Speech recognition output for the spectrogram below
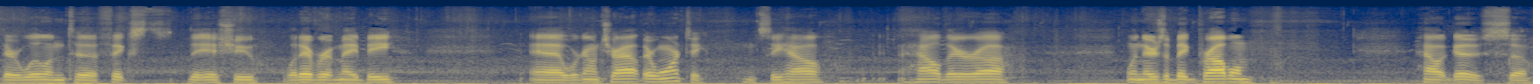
they're willing to fix the issue, whatever it may be. Uh, we're going to try out their warranty and see how how they're uh, when there's a big problem, how it goes. So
